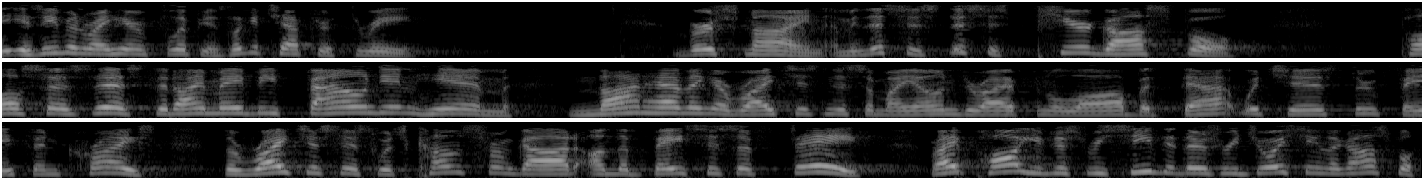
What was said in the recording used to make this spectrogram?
is even right here in Philippians. Look at chapter 3, verse 9. I mean, this is, this is pure gospel. Paul says this, that I may be found in him, not having a righteousness of my own derived from the law, but that which is through faith in Christ. The righteousness which comes from God on the basis of faith. Right? Paul, you've just received it. There's rejoicing in the gospel.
